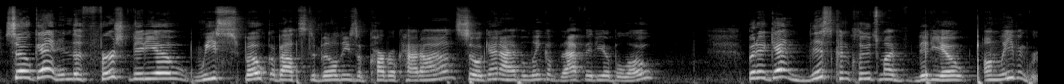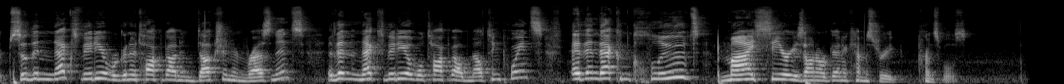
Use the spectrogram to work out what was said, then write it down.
So again, in the first video, we spoke about stabilities of carbocations. So again, I have a link of that video below. But again, this concludes my video on leaving groups. So the next video, we're going to talk about induction and resonance. And then the next video, we'll talk about melting points. And then that concludes my series on organic chemistry principles.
